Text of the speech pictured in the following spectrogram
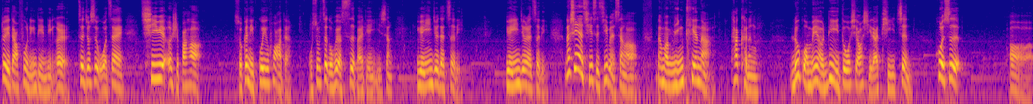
对到负零点零二，这就是我在七月二十八号所跟你规划的。我说这个会有四百点以上，原因就在这里，原因就在这里。那现在其实基本上啊，那么明天呢，它可能如果没有利多消息来提振，或者是呃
